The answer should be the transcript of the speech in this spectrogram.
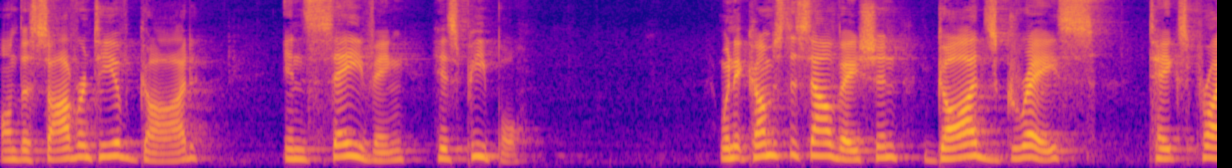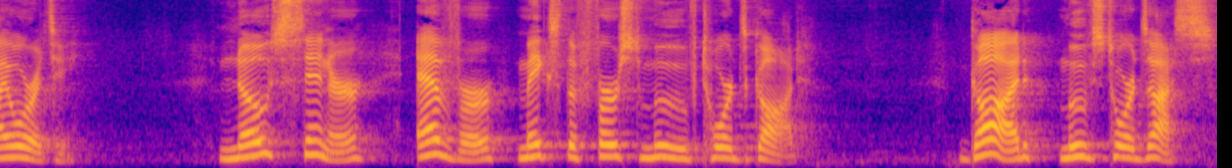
on the sovereignty of God in saving his people. when it comes to salvation, God's grace takes priority. No sinner ever makes the first move towards God. God moves towards us.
